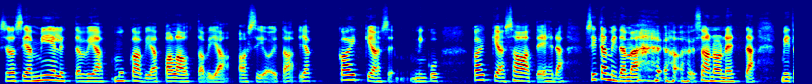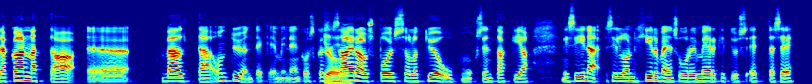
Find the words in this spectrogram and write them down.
sellaisia miellyttäviä, mukavia, palauttavia asioita. Ja kaikkia, se, niin kuin, kaikkia saa tehdä. Sitä, mitä mä sanon, että mitä kannattaa... Öö, välttää, on työn tekeminen, koska Joo. se sairauspoissaolo työuupumuksen takia, niin siinä silloin on hirveän suuri merkitys, että se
